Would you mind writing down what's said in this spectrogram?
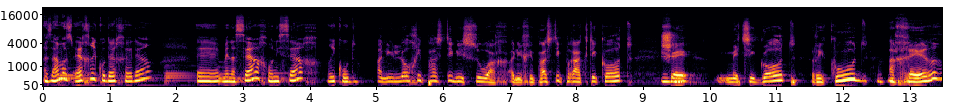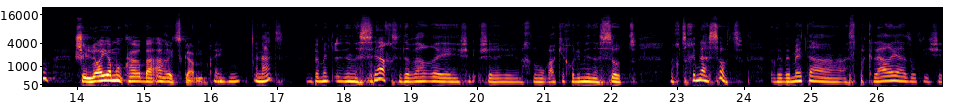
אז עמוס, איך ריקודי חדר אה, מנסח או ניסח ריקוד? אני לא חיפשתי ניסוח, אני חיפשתי פרקטיקות שמציגות ריקוד אחר, שלא היה מוכר בארץ גם. אוקיי. ענת? באמת, לנסח זה דבר אה, שאנחנו רק יכולים לנסות. אנחנו צריכים לעשות. ובאמת האספקלריה הזאת של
